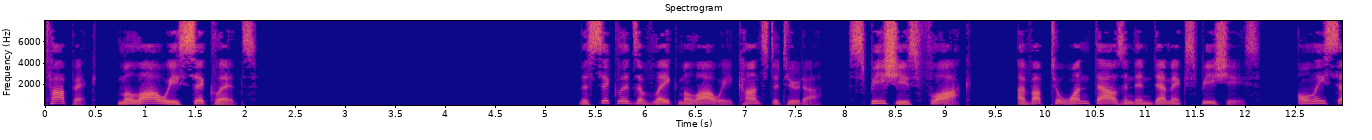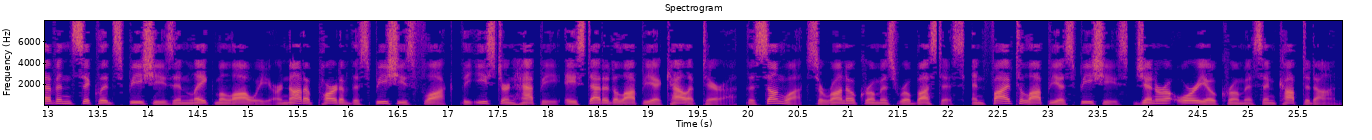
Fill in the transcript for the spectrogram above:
Topic: Malawi cichlids The cichlids of Lake Malawi constitute a species flock of up to 1,000 endemic species. Only seven cichlid species in Lake Malawi are not a part of the species flock, the eastern happy Astatotilapia calliptera, the sungwa Serranochromis robustus, and five tilapia species genera Oreochromis and Coptodon.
